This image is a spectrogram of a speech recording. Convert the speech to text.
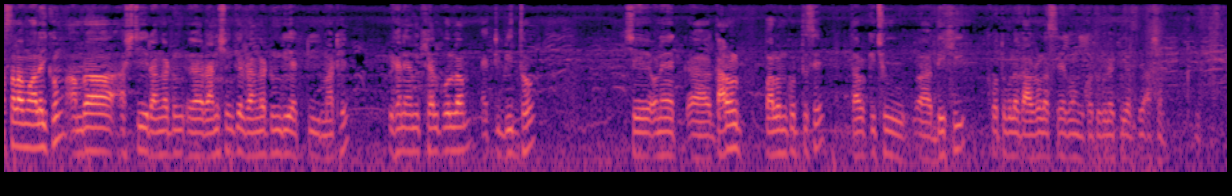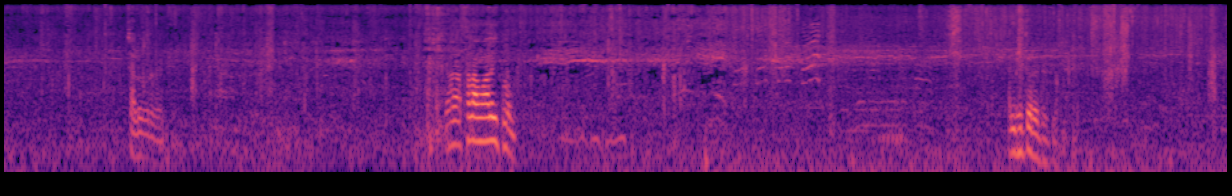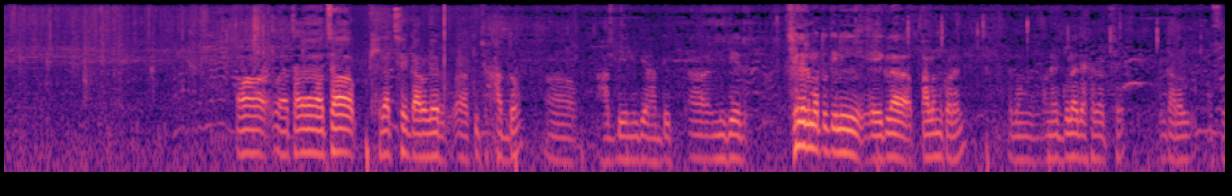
আসসালামু আলাইকুম। আমরা আসছি রাঙ্গাটুং রানী সিংকেল রাঙ্গাটুঙ্গি একটি মাঠে। এখানে আমি খেয়াল করলাম, একটি বৃদ্ধ, সে অনেক গারল পালন করতেছে। তার কিছু দেখি কতগুলো গারল আছে এবং কতগুলো কি আছে, আসেন। চালু করে দেন। দাদা, আসসালামু আলাইকুম। ভিতরে ঢুকি। আহ, আচ্ছা আচ্ছা খেলাচ্ছে গারলের কিছু খাদ্য। হাত দিয়ে নিজের হাত দিয়ে নিজের ছেলের মতো তিনি এগুলা পালন করেন এবং অনেকগুলা দেখা যাচ্ছে গারল আছে।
